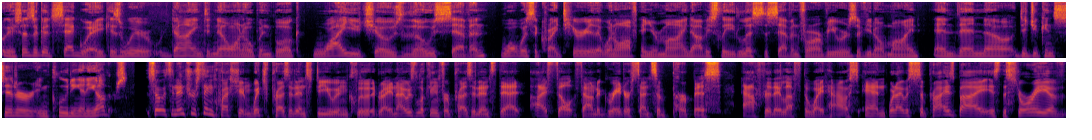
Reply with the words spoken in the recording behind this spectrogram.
Okay, so it's a good segue because we're dying to know on Open Book why you chose those seven. What was the criteria that went off in your mind? Obviously, list the seven for our viewers if you don't mind. And then, uh, did you consider including any others? So it's an interesting question. Which presidents do you include, right? And I was looking for presidents that I felt found a greater sense of purpose after they left the White House. And what I was surprised by is the story of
